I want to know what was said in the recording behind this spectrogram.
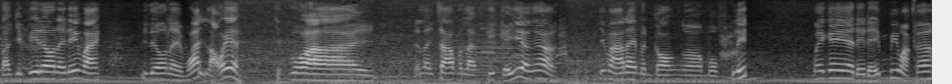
tạm dừng video này đi các bạn. Video này quá lỗi à chết hoài. Để lần sau mình làm kỹ kỹ hơn á. Nhưng mà ở đây mình còn ờ, một clip mấy cái địa điểm bí mật á.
